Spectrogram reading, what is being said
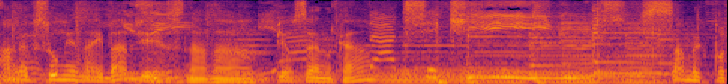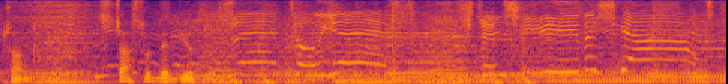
ale w sumie najbardziej znana piosenka z samych początków, z czasu debiutu. Że to jest szczęśliwy świat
